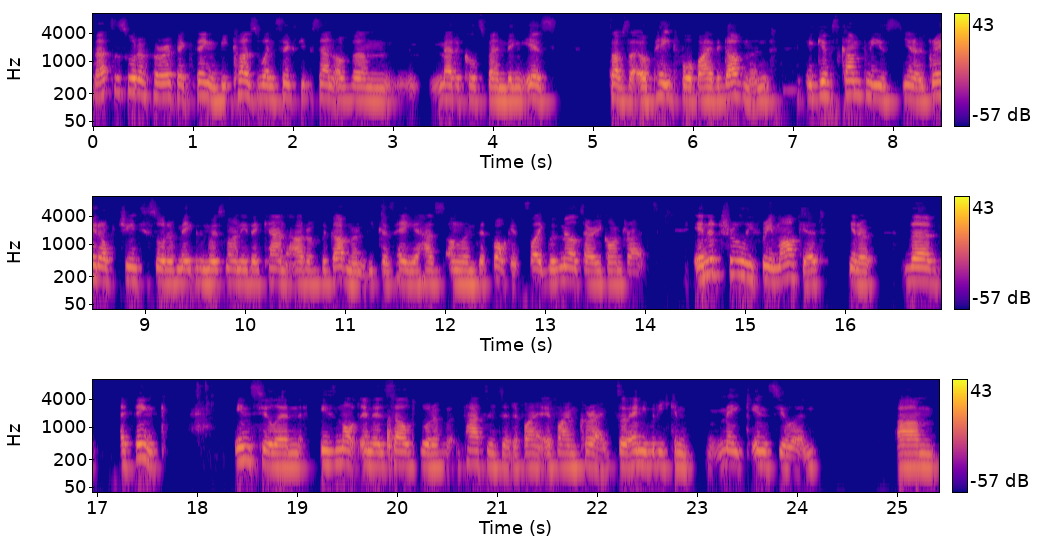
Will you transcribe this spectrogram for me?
that's a sort of horrific thing because when sixty percent of um, medical spending is subsidized or paid for by the government, it gives companies you know great opportunity to sort of make the most money they can out of the government because hey, it has unlimited pockets, like with military contracts. In a truly free market, you know the I think insulin is not in itself sort of patented if I if I'm correct. So anybody can make insulin um,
